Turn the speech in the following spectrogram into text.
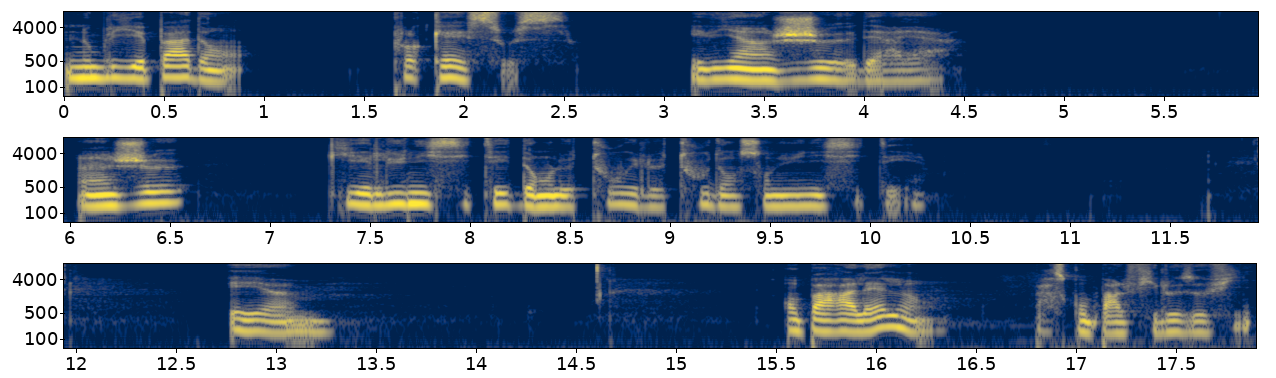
n'oubliez pas dans processus, il y a un jeu derrière. Un jeu qui est l'unicité dans le tout et le tout dans son unicité. Et euh, en parallèle, parce qu'on parle philosophie,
